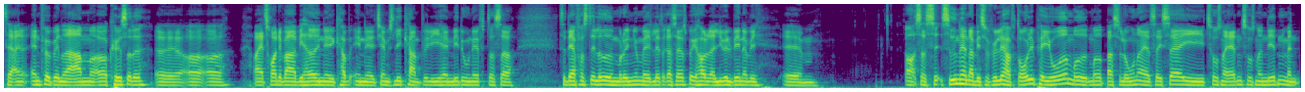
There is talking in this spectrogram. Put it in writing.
tager anførbindet af armen og kysser det, øh, og, og, og jeg tror, det var, at vi havde en, øh, en øh, Champions League-kamp lige her midt midtugen efter, så, så derfor stillede Mourinho med et lidt reservespækkehold, og alligevel vinder vi. Øh, og så sidenhen har vi selvfølgelig haft dårlige perioder mod, mod Barcelona, altså især i 2018-2019, men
